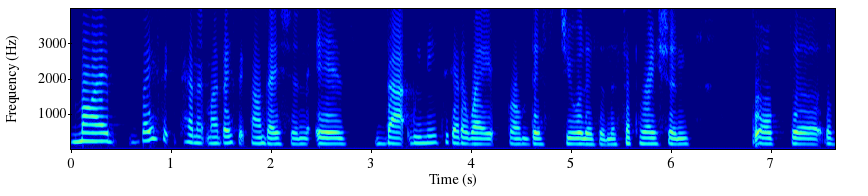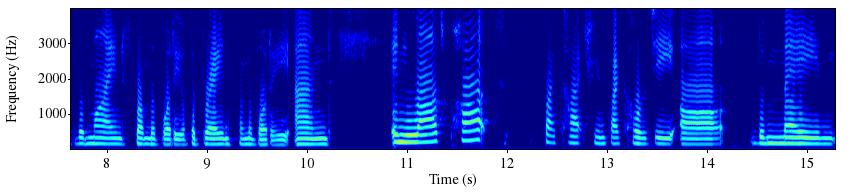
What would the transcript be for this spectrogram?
my basic tenet, my basic foundation is that we need to get away from this dualism, the separation of the of the mind from the body, of the brain from the body, and in large part, psychiatry and psychology are the main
